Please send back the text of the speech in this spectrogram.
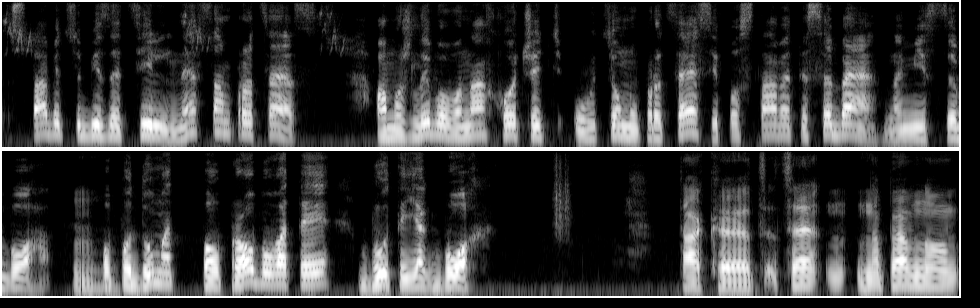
ставить собі за ціль не сам процес, а можливо, вона хоче у цьому процесі поставити себе на місце Бога, Мгм. подумати, попробувати бути як Бог. Так, е, це напевно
